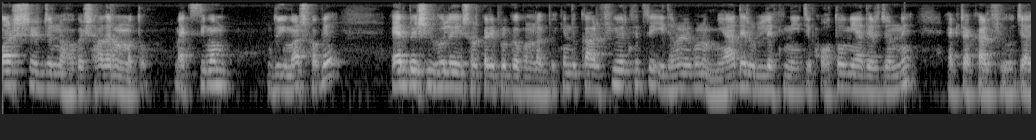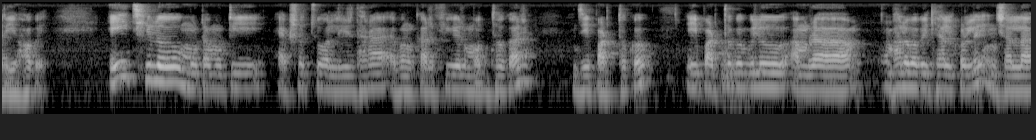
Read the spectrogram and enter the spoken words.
মাসের জন্য হবে সাধারণত ম্যাক্সিমাম দুই মাস হবে, এর বেশি হলে সরকারি প্রজ্ঞাপন লাগবে। কিন্তু কারফিউ এর ক্ষেত্রে এই ধরনের কোনো মেয়াদের উল্লেখ নেই যে কত মেয়াদের জন্য একটা কারফিউ জারি হবে। এই ছিল মোটামুটি একশো চুয়াল্লিশ ধারা এবং কারফিউ এর মধ্যকার যে পার্থক্য। এই পার্থক্যগুলো আমরা ভালোভাবে খেয়াল করলে ইনশাল্লাহ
